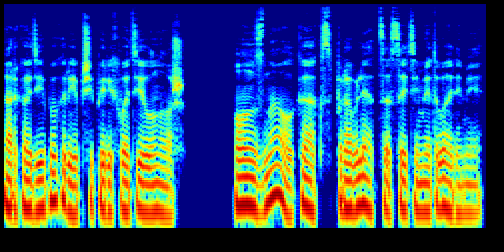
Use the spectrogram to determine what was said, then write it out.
Аркадий покрепче перехватил нож. Он знал, как справляться с этими тварями.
